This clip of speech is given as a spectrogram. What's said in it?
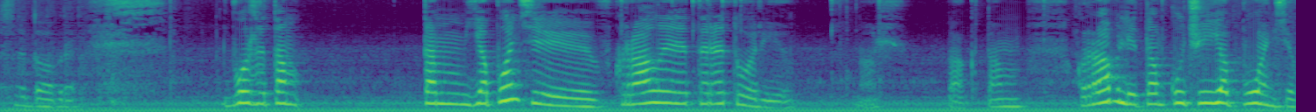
все добре. Боже, там. Там японці вкрали територію наш. Так, там кораблі, там куча японців.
